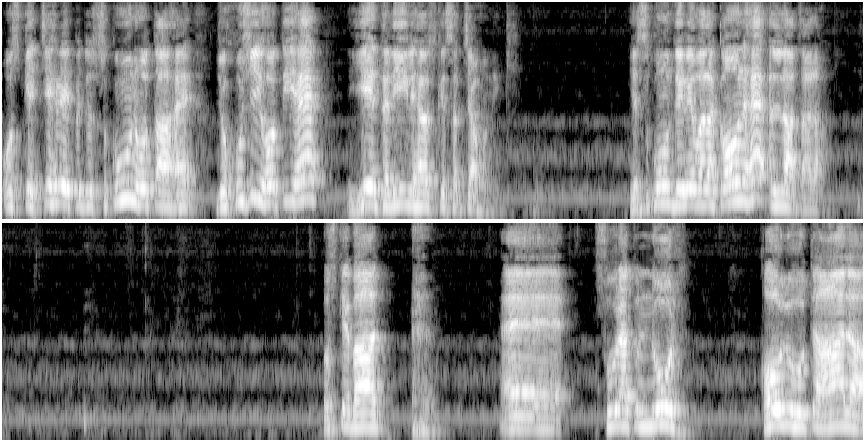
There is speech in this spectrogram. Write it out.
اس کے چہرے پہ جو سکون ہوتا ہے، جو خوشی ہوتی ہے یہ دلیل ہے اس کے سچا ہونے کی۔ یہ سکون دینے والا کون ہے؟ اللہ تعالی۔ اس کے بعد سورت النور، قوله تعالی،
